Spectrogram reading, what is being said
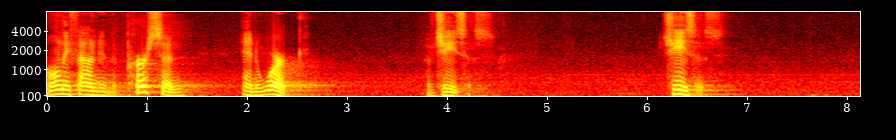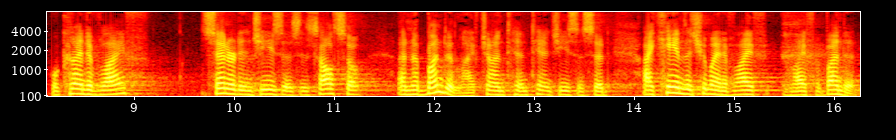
only found in the person and work of Jesus. Jesus. What kind of life? Centered in Jesus. It's also an abundant life. John 10 10, Jesus said, I came that you might have life, life abundant.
